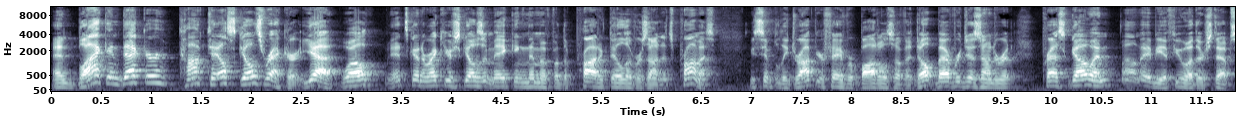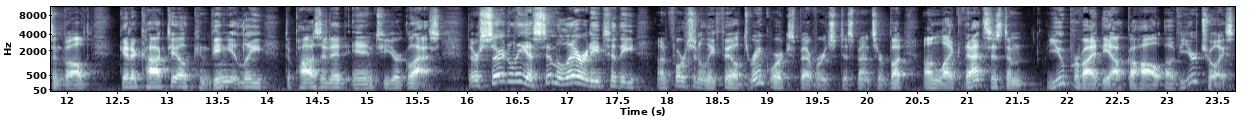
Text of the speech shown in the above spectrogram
And Black & Decker Cocktail Skills Wrecker. Yeah, well, it's going to wreck your skills at making them if the product delivers on its promise. You simply drop your favorite bottles of adult beverages under it, press go, and, well, maybe a few other steps involved. Get a cocktail conveniently deposited into your glass. There's certainly a similarity to the unfortunately failed DrinkWorks beverage dispenser, but unlike that system, you provide the alcohol of your choice,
